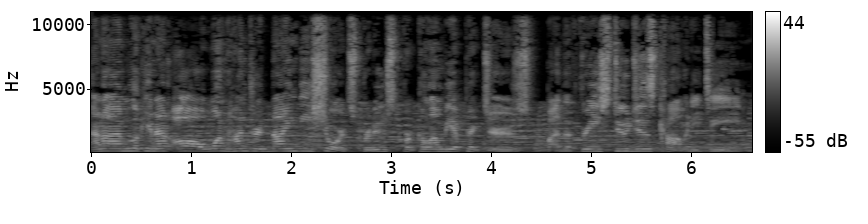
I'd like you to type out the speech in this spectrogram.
and I'm looking at all 190 shorts produced for Columbia Pictures by the Three Stooges comedy team.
